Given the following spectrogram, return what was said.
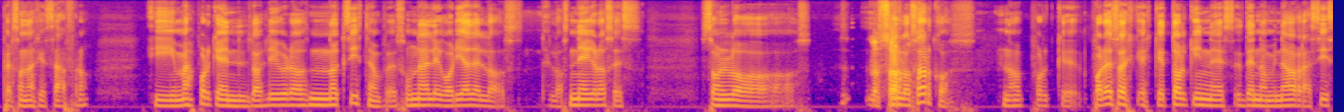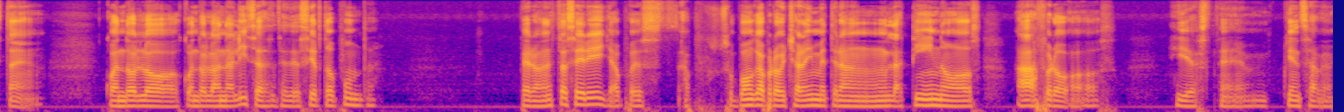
personajes afro y más porque en los libros no existen, pues una alegoría de los de los negros es son los, los son los orcos, ¿no? Porque por eso es, es que Tolkien es denominado racista cuando lo cuando lo analizas desde cierto punto. Pero en esta serie ya pues supongo que aprovecharán y meterán latinos, afros y este, quién sabe.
